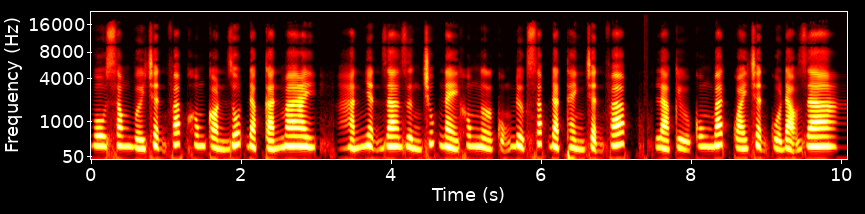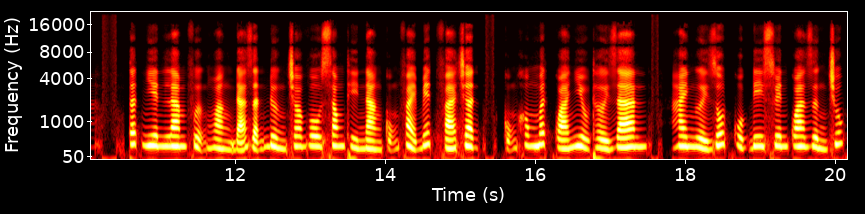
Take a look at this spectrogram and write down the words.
Vô song với trận pháp không còn rốt đặc cán mai. Hắn nhận ra rừng trúc này không ngờ cũng được sắp đặt thành trận pháp, là cửu cung bát quái trận của đạo gia. Tất nhiên Lam Phượng Hoàng đã dẫn đường cho vô song thì nàng cũng phải biết phá trận, cũng không mất quá nhiều thời gian. Hai người rốt cuộc đi xuyên qua rừng trúc,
